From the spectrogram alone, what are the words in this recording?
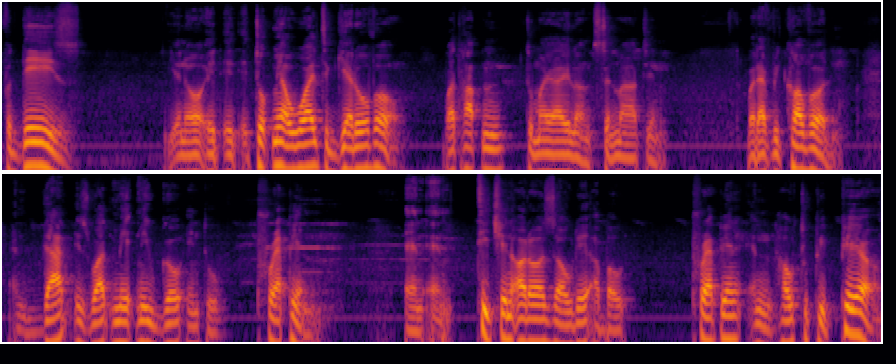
for days. You know, it, it, it took me a while to get over what happened to my island, St. Martin. But I've recovered. And that is what made me go into prepping and, and teaching others out there about prepping and how to prepare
